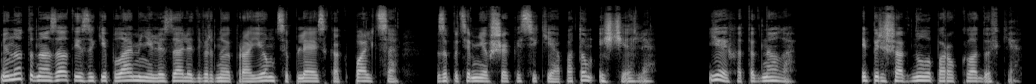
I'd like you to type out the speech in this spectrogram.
Минуту назад языки пламени лизали дверной проем, цепляясь, как пальцы, за потемневшие косяки, а потом исчезли. Я их отогнала и перешагнула порог кладовки.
